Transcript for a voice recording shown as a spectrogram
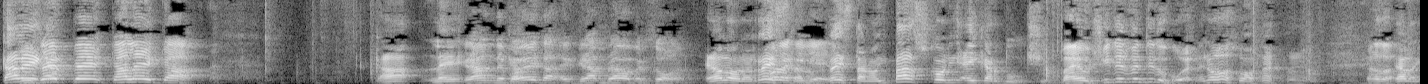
Calega, Giuseppe Caleca, Calega. grande poeta e gran brava persona. E allora restano, restano i Pascoli e i Carducci. Ma è uscito il 22. Eh, non lo so. Allora, E allora,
